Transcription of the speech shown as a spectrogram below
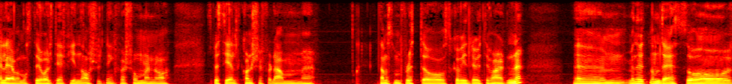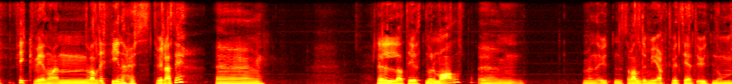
elevene Det er jo alltid en fin avslutning før sommeren, og spesielt kanskje for dem, eh, dem som flytter og skal videre ut i verden. Um, men utenom det så fikk vi nå en veldig fin høst, vil jeg si. Um, relativt normal. Men uten så veldig mye aktivitet utenom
